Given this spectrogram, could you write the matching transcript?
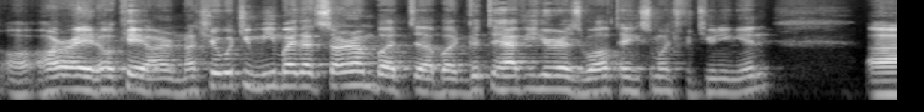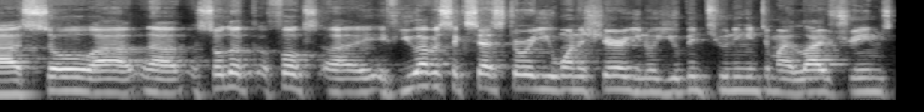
Uh, all right, okay. I'm not sure what you mean by that, Saram, but uh, but good to have you here as well. Thanks so much for tuning in. Uh, so uh, so look, folks, if you have a success story you want to share, you know, you've been tuning into my live streams,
